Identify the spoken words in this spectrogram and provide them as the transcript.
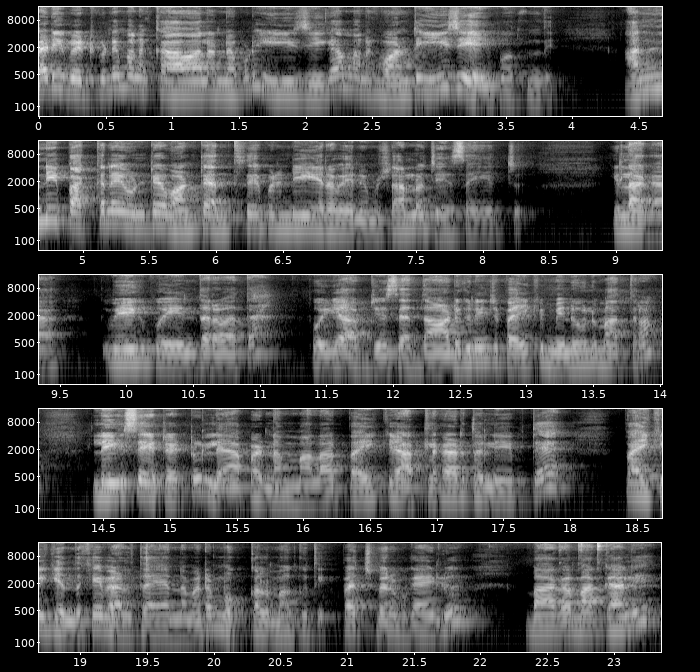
కడిగి పెట్టుకుంటే మనకు కావాలన్నప్పుడు ఈజీగా మనకు వంట ఈజీ అయిపోతుంది. అన్నీ పక్కనే ఉంటే వంట ఎంతసేపు అండి ఇరవై నిమిషాల్లో చేసేయచ్చు. ఇలాగా వేగిపోయిన తర్వాత పొయ్యి ఆఫ్ చేసేద్దాం. అడుగు నుంచి పైకి మినువులు మాత్రం లెగిసేటట్టు లేపండి అమ్మ. అలా పైకి అట్లగాడితో లేపితే పైకి కిందకి వెళ్తాయి అన్నమాట ముక్కలు మగ్గుతాయి. పచ్చిమిరపకాయలు బాగా మగ్గాలి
